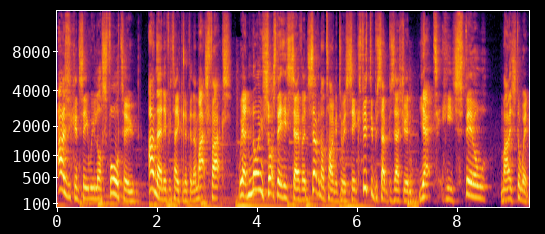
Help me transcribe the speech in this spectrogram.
As you can see, we lost 4-2. And then if we take a look at the match facts, we had 9 shots to his 7, 7 on target to his 6, 50% possession, yet he still managed to win.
